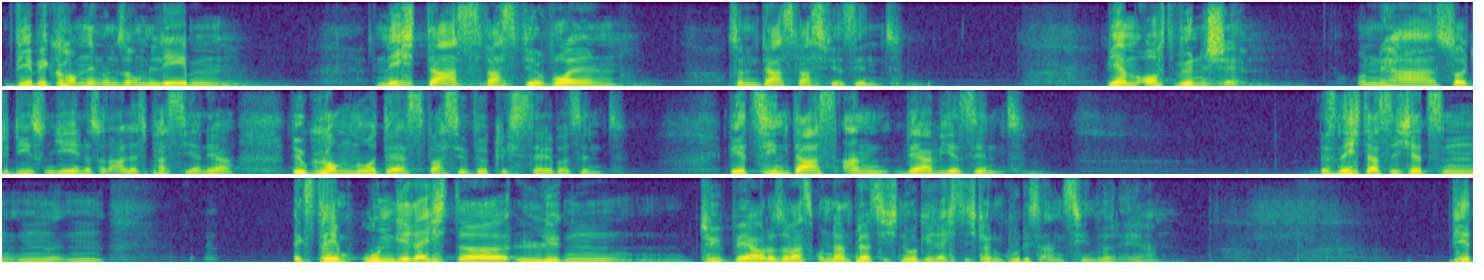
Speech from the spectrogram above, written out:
wir bekommen in unserem Leben nicht das, was wir wollen, sondern das, was wir sind. Wir haben oft Wünsche und ja, es sollte dies und jenes und alles passieren, ja. Wir bekommen nur das, was wir wirklich selber sind. Wir ziehen das an, wer wir sind. Ist nicht, dass ich jetzt ein, ein, ein extrem ungerechter Lügentyp wäre oder sowas und dann plötzlich nur Gerechtigkeit und Gutes anziehen würde, ja. Wir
